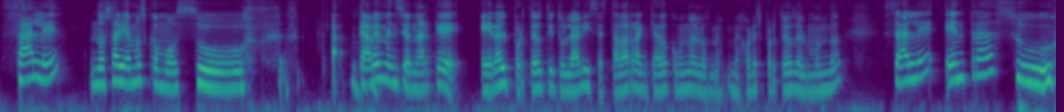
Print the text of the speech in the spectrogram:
Sale, no sabíamos como su... Cabe mencionar que era el portero titular y se estaba rankeado como uno de los mejores porteros del mundo. Sale, entra su,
